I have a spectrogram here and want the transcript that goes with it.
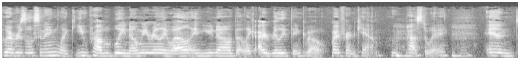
whoever's listening, like you probably know me really well and you know that like I really think about my friend Cam who Mhm. passed away. mm-hmm. And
